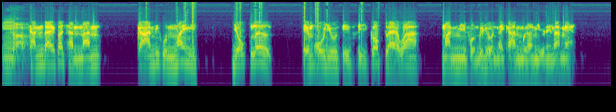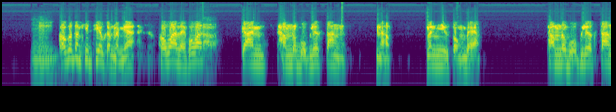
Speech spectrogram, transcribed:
อืมครับฉันใดก็ฉันนั้น การที่คุณไม่ยกเลิก MOU 44ก็แปลว่ามันมีผลประโยชน์ในการเมืองอยู่ในนั้นไงอืมเขาก็ต้องคิดเทียบกันแบบเนี้ย เพราะว่าอะไรเพราะว่าครับการทำระบบเลือกตั้งนะครับ มันมีอยู่สองแบบทำระบบเลือกตั้ง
